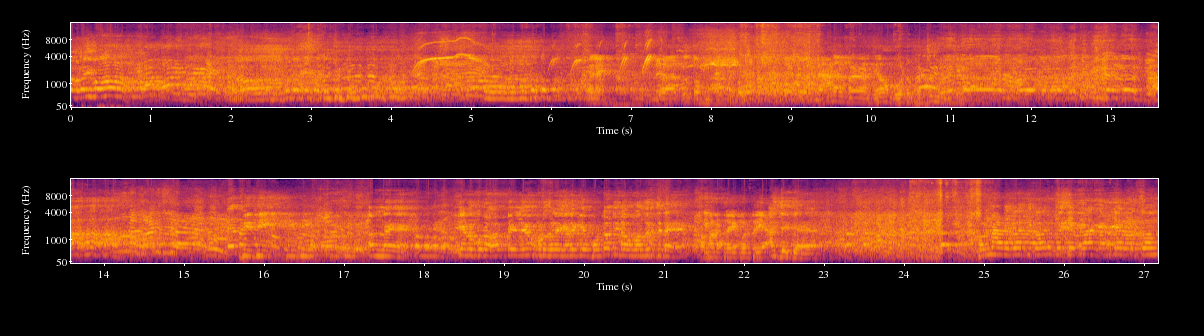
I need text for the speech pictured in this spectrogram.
தலைவா இல்லை கூத்தம் நாடகம் பட்டு முடிச்சுக்கலாம் விதி அண்ணே எனக்கு ஒரு ஆட்டை லீவ் கொடுக்கல. எனக்கு என் பொண்டாட்டி நான் வந்துருச்சுனே இவனை ட்ரை பண்றியா? ஐயா பொன்னாடை போர்த்தி கௌரவப்படுத்திய விழா கவிஞர்களுக்கும்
